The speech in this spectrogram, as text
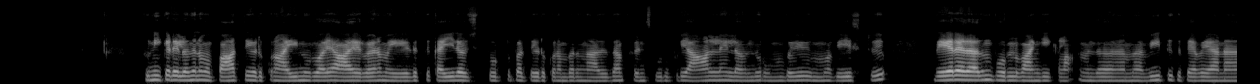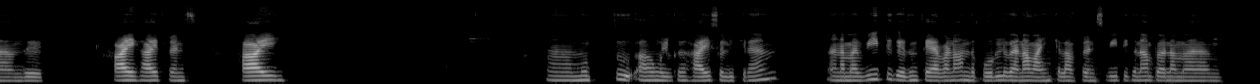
துணி கடையில் வந்து நம்ம பார்த்து எடுக்கிறோம். ஐநூறுரூவாயோ ஆயிரரூவாயோ நம்ம எடுத்து கையில் வச்சு தொட்டு பார்த்து எடுக்கிறோம் பாருங்க. அதுதான் ஃப்ரெண்ட்ஸ் உருப்படி. ஆன்லைனில் வந்து ரொம்பவே ரொம்ப வேஸ்ட்டு. வேறு ஏதாவது பொருள் வாங்கிக்கலாம். இந்த நம்ம வீட்டுக்கு தேவையான வந்து hi hi friends. Hi. Muthu அவங்களுக்கு ஹாய் சொல்லிக்கிறேன். நம்ம வீட்டுக்கு எதுவும் தேவைன்னா அந்த பொருள் வேணால் வாங்கிக்கலாம் ஃப்ரெண்ட்ஸ் வீட்டுக்குன்னா இப்போ நம்ம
